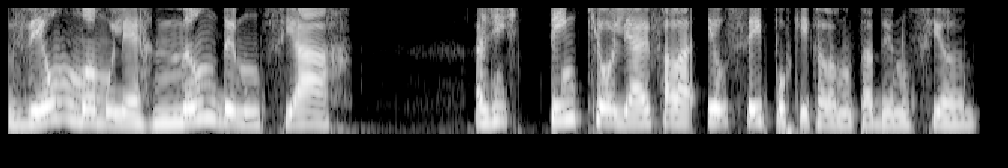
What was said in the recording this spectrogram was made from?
ver uma mulher não denunciar, a gente tem que olhar e falar: eu sei por que, que ela não está denunciando.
